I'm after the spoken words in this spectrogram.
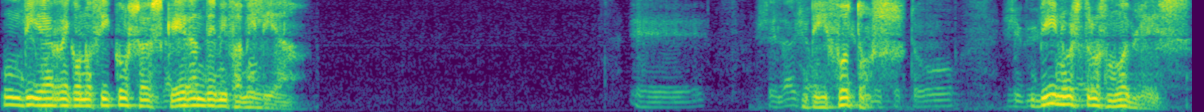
Un día reconocí cosas que eran de mi familia. Vi fotos. Vi nuestros muebles.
